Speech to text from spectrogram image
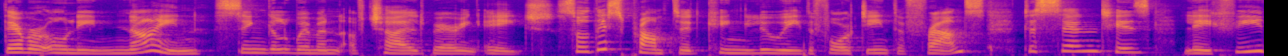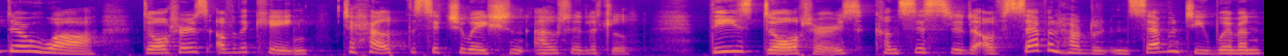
there were only nine single women of childbearing age. So this prompted King Louis XIV of France to send his Les Filles de Roi, daughters of the king, to help the situation out a little. These daughters consisted of 770 women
